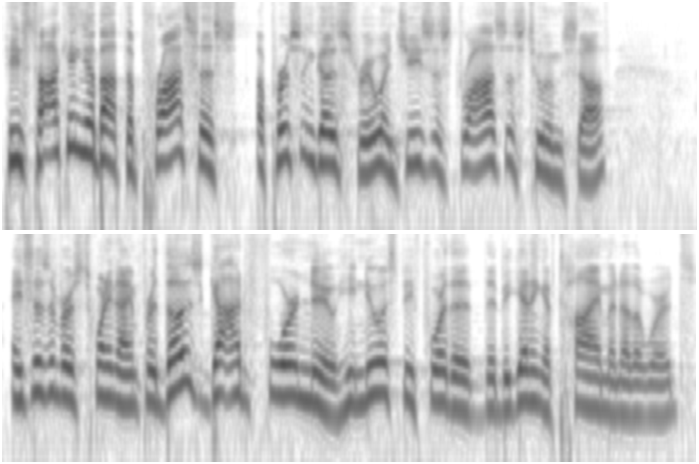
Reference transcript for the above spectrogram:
He's talking about the process a person goes through when Jesus draws us to himself. he says in verse 29 For those God foreknew, he knew us before the, the beginning of time, in other words.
